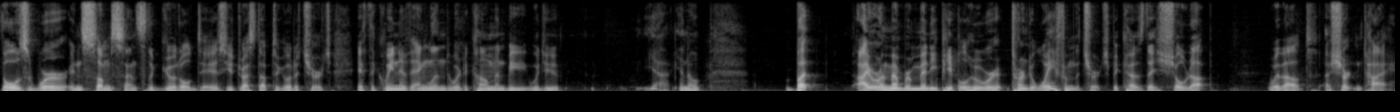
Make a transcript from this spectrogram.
those were, in some sense, the good old days. You dressed up to go to church. If the Queen of England were to come and be, would you? Yeah, you know. But I remember many people who were turned away from the church because they showed up without a shirt and tie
